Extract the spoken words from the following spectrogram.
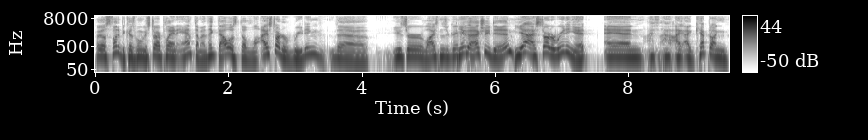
It was funny because when we started playing Anthem, I think that was the li- I started reading the user license agreement. you actually did? Yeah, I started reading it, and I, I, I kept on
